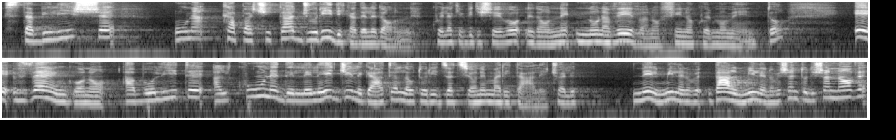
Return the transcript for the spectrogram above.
stabilisce una capacità giuridica delle donne quella che vi dicevo le donne non avevano fino a quel momento e vengono abolite alcune delle leggi legate all'autorizzazione maritale, cioè le, nel, dal 1919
